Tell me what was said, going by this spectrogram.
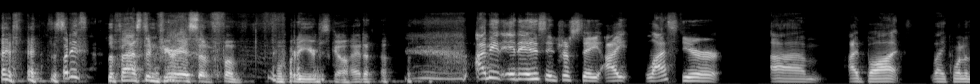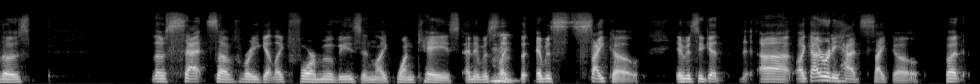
but it's the Fast and Furious of, of 40 years ago. I don't know. I mean, it is interesting. I last year, um, I bought like one of those those sets of where you get like four movies in like one case and it was like it was psycho. It was you get uh like i already had psycho but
